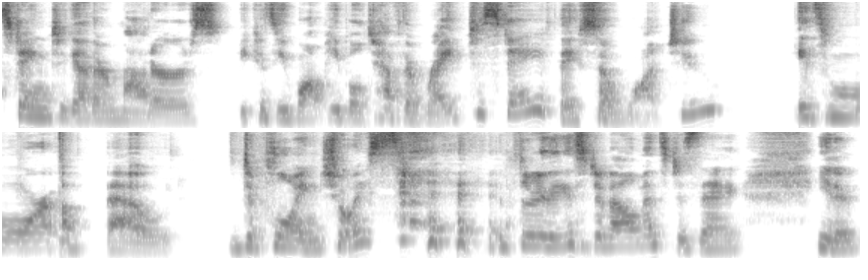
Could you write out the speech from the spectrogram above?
Staying together matters because you want people to have the right to stay if they so want to. It's more about deploying choice through these developments to say, you know,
